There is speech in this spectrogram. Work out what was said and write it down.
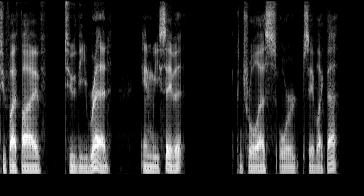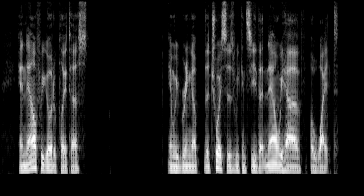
255 to the red and we save it, control S or save like that. And now if we go to playtest and we bring up the choices, we can see that now we have a white.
